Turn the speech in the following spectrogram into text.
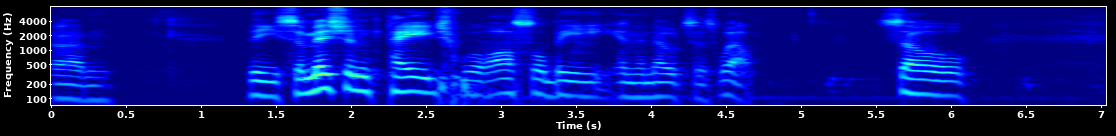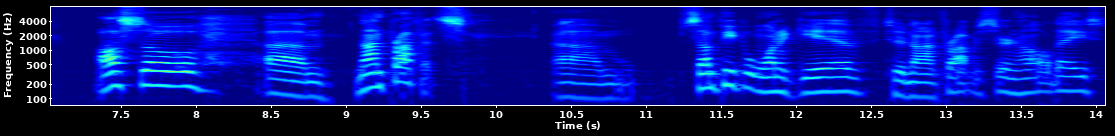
Um, the submission page will also be in the notes as well. So, also, um, nonprofits. Um, some people want to give to nonprofits during holidays.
